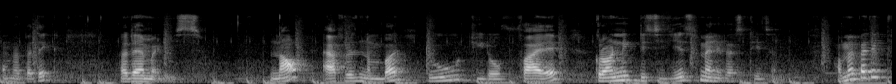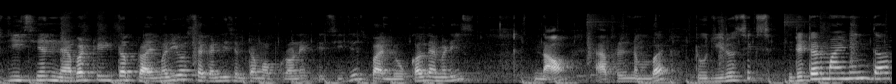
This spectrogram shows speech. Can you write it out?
homeopathic remedies. Now, average number 205 chronic diseases manifestation. Homeopathic physician never treat the primary or secondary symptom of chronic diseases by local remedies now April number 206 determining the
